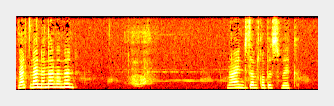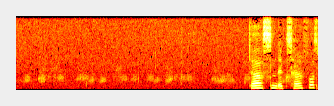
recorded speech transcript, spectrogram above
Nein, nein, nein, nein, nein, nein. Nein, die Sandrobbe ist weg. Da ist ein Exhalfos.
